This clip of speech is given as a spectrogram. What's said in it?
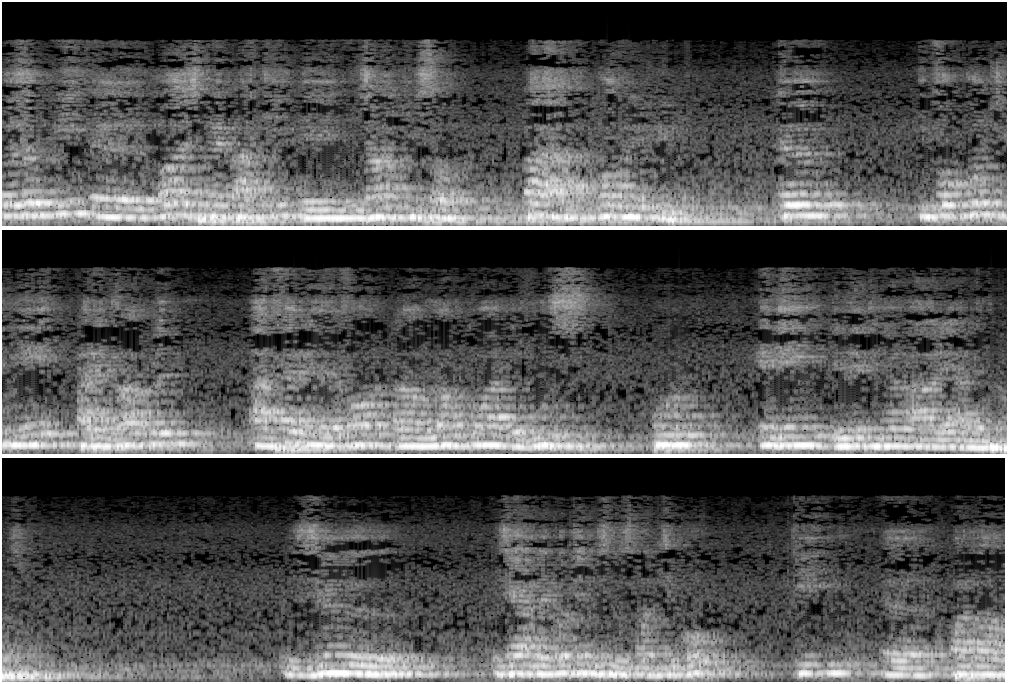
Aujourd'hui, euh, moi, je fais partie des gens qui ne sont pas convaincus qu'il faut continuer, par exemple, à faire des efforts dans l'octroi de bourse pour aider les étudiants à aller à l'étranger. J'ai à mes côtés M. Ousmane Thibault, qui, euh, pendant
